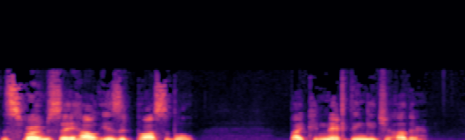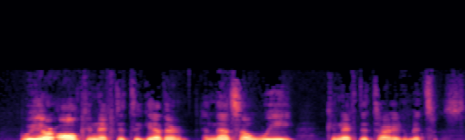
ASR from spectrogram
The Sfarim say, how is it possible? By connecting each other. We are all connected together, and that's how we connect the Torah mitzvahs.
